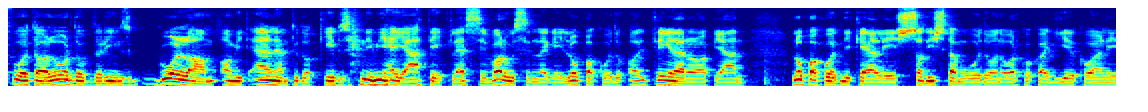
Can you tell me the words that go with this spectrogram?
volt a Lord of the Rings Gollam, amit el nem tudok képzelni, milyen játék lesz, valószínűleg egy lopakodó, a trailer alapján lopakodni kell, és szadista módon orkokat gyilkolni,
